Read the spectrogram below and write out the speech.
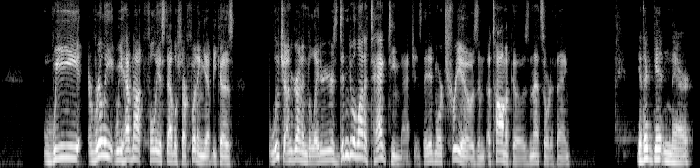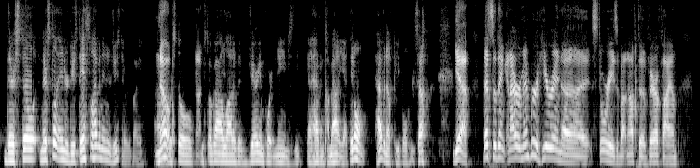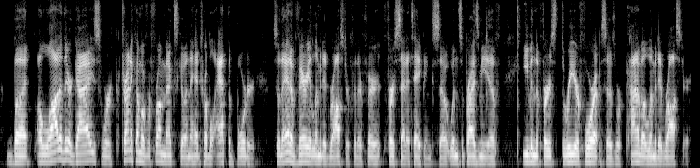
we really we have not fully established our footing yet because Lucha Underground in the later years didn't do a lot of tag team matches. They did more trios and atomicos and that sort of thing. Yeah, they're getting there. They're still they're still introduced. They still haven't introduced everybody. Uh, No. we're still No. we still got a lot of the very important names that haven't come out yet. They don't have enough people. So Yeah, that's the thing. And I remember hearing uh, stories about not to verify them, but a lot of their guys were trying to come over from Mexico and they had trouble at the border. So they had a very limited roster for their fir- first set of tapings. So it wouldn't surprise me if even the first three or four episodes were kind of a limited roster.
